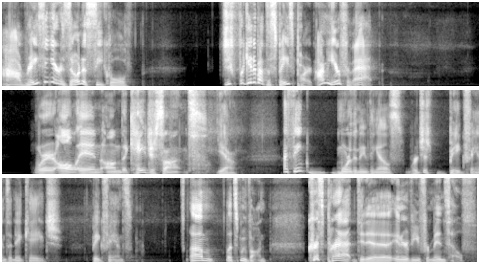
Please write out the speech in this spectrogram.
ah, Raising Arizona sequel. Just forget about the space part. I'm here for that. We're all in on the Cagersons. Yeah. I think more than anything else, we're just big fans of Nick Cage. Big fans. Um, let's move on. Chris Pratt did an interview for Men's Health.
